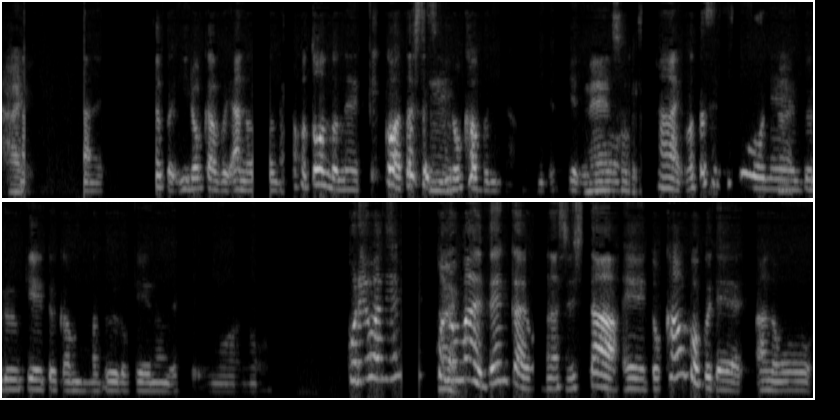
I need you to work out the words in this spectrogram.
はい。ちょっと色かぶり。あの、ほとんどね、結構私たち色かぶりなんですけれども、ね、そうです。はい。私、今日ね、はいブルー系というか、マズーロ系なんですけれども、あの、これはね、この前、前回お話しした、えっ、と、韓国で、あの、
